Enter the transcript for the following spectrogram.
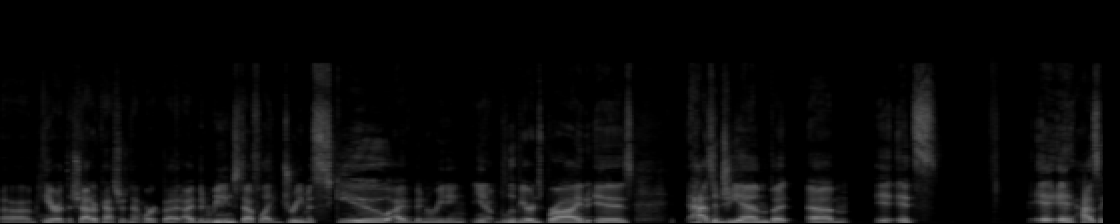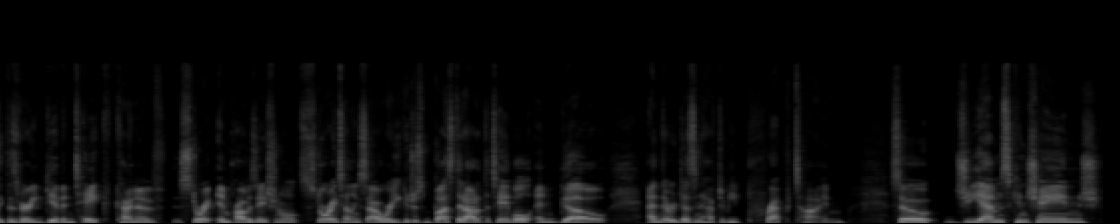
um, here at the Shadowcasters Network, but I've been reading stuff like Dream Askew. I've been reading, you know, Bluebeard's Bride is has a GM, but um, it, it's it, it has like this very give and take kind of story improvisational storytelling style where you could just bust it out at the table and go and there doesn't have to be prep time. So gms can change.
